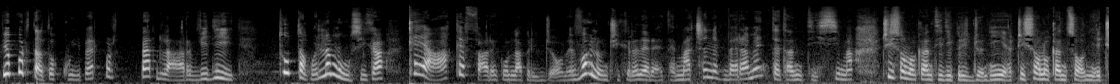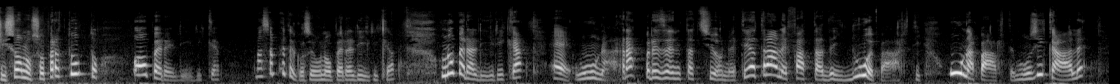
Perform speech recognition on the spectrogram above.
Vi ho portato qui per parlarvi di tutta quella musica che ha a che fare con la prigione. Voi non ci crederete, ma ce n'è veramente tantissima. Ci sono canti di prigionia, ci sono canzoni e ci sono soprattutto opere liriche. Ma sapete cos'è un'opera lirica? Un'opera lirica è una rappresentazione teatrale fatta di due parti, una parte musicale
